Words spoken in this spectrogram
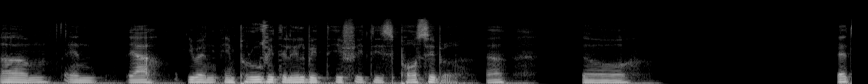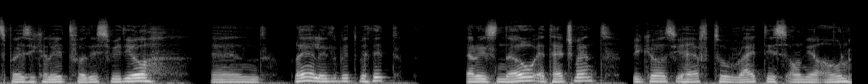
um, and yeah even improve it a little bit if it is possible yeah? so that's basically it for this video and play a little bit with it there is no attachment because you have to write this on your own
